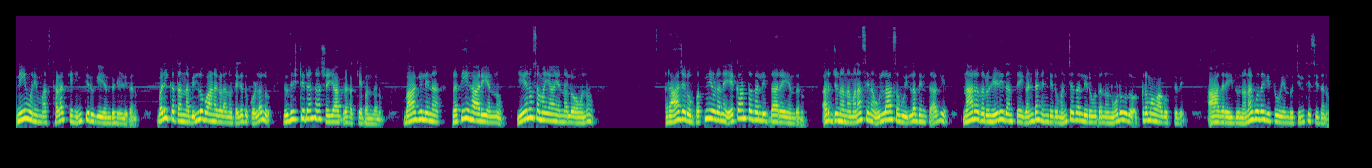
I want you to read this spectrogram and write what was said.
ನೀವು ನಿಮ್ಮ ಸ್ಥಳಕ್ಕೆ ಹಿಂತಿರುಗಿ ಎಂದು ಹೇಳಿದನು. ಬಳಿಕ ತನ್ನ ಬಿಲ್ಲು ಬಾಣಗಳನ್ನು ತೆಗೆದುಕೊಳ್ಳಲು ಯುಧಿಷ್ಠಿರನ ಶಯ್ಯಾಗ್ರಹಕ್ಕೆ ಬಂದನು. ಬಾಗಿಲಿನ ಪ್ರತಿಹಾರಿಯನ್ನು, ಏನು ಸಮಯ ಎನ್ನಲು ಅವನು ರಾಜರು ಪತ್ನಿಯೊಡನೆ ಏಕಾಂತದಲ್ಲಿದ್ದಾರೆ ಎಂದನು. ಅರ್ಜುನನ ಮನಸ್ಸಿನ ಉಲ್ಲಾಸವು ಇಲ್ಲದಿಂತಾಗಿ ನಾರದರು ಹೇಳಿದಂತೆ ಗಂಡ ಹೆಂಡಿರು ಮಂಚದಲ್ಲಿರುವುದನ್ನು ನೋಡುವುದು ಅಕ್ರಮವಾಗುತ್ತದೆ. ಆದರೆ ಇದು ನನಗೊದಗಿತು ಎಂದು ಚಿಂತಿಸಿದನು.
